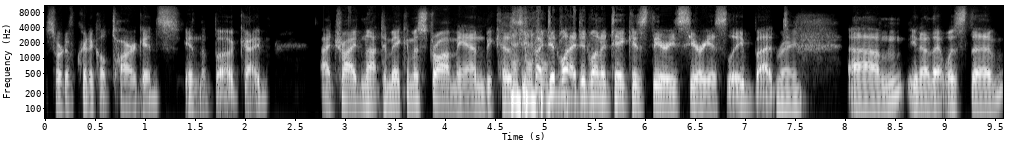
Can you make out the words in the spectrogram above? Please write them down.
sort of critical targets in the book. I I tried not to make him a straw man because I did I did want to take his theories seriously, but Right. um, you know that was the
